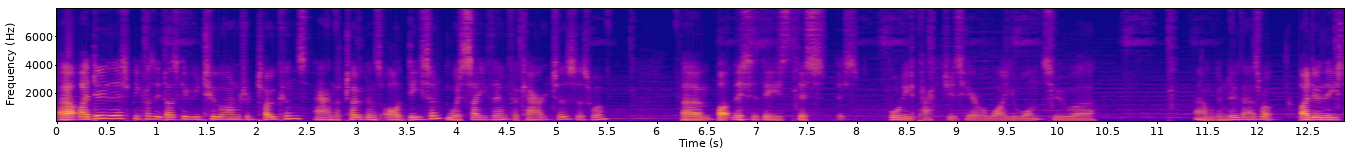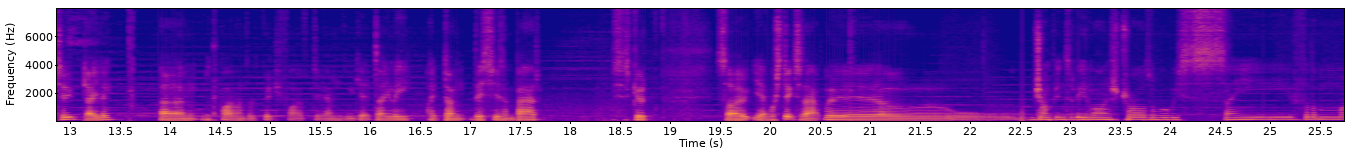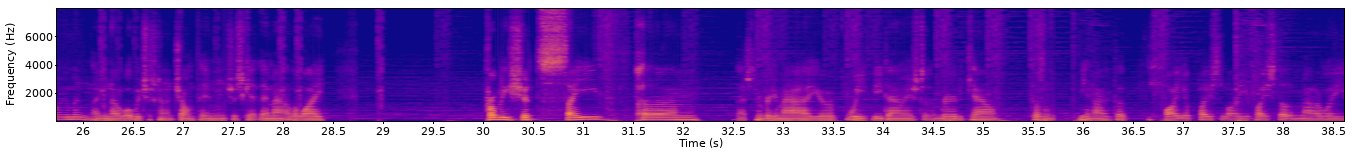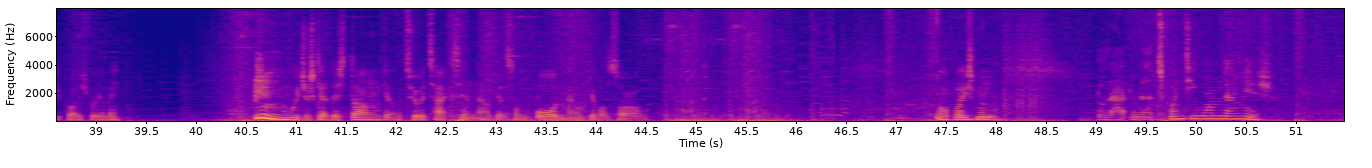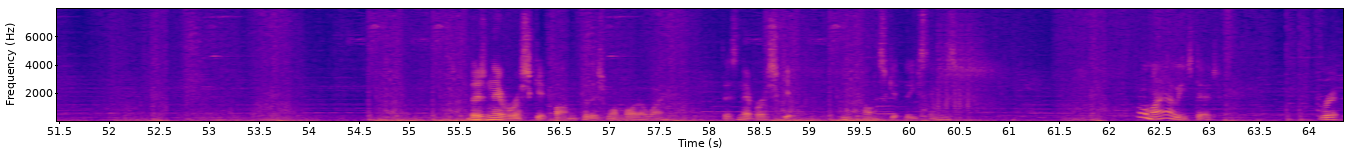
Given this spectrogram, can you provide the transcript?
Uh, I do this because it does give you 200 tokens, and the tokens are decent. We'll save them for characters as well. Um, but this is these, this, this, all these packages here are why you want to, uh, and we're going to do that as well. I do these two daily. Um, with the 555 gems we get daily. I don't, this isn't bad. This is good. So yeah, we'll stick to that. We'll jump into the Alliance Trials, or will we save for the moment? No, you know what, we're just going to jump in and just get them out of the way. Probably should save. Um, that doesn't really matter, your weekly damage doesn't really count. Doesn't, you know, the fight your place, low your place doesn't matter where you place really. we just get this done, get the two attacks in, that'll get on board, and that'll give us our, our placement. Look at that, look at that, 21 damage. There's never a skip button for this one, by the way. There's never a skip. You can't skip these things. Oh, my alley's dead. Rip.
